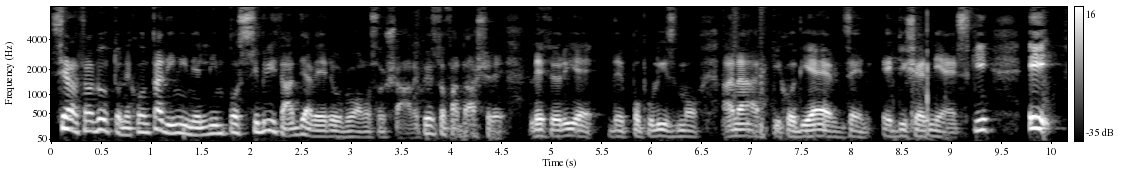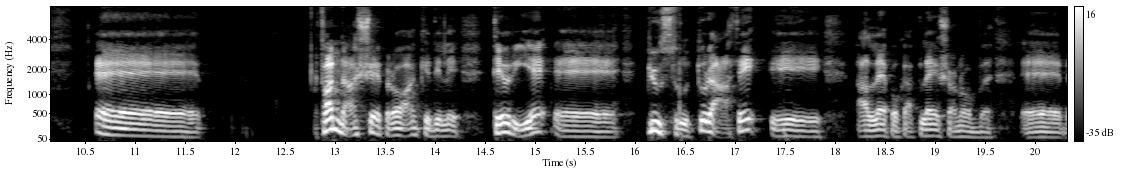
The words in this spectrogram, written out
si era tradotto nei contadini nell'impossibilità di avere un ruolo sociale. Questo fa nascere le teorie del populismo anarchico di Herzen e di Cernieschi e eh, fa nascere però anche delle teorie eh, più strutturate e all'epoca Pleshanov eh,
